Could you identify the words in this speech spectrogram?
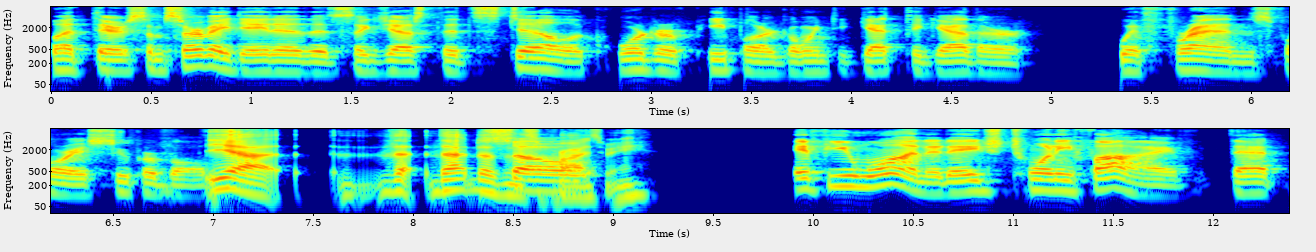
but there's some survey data that suggests that still a quarter of people are going to get together with friends for a Super Bowl. Yeah, that that doesn't so, surprise me. If you won at age 25, that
